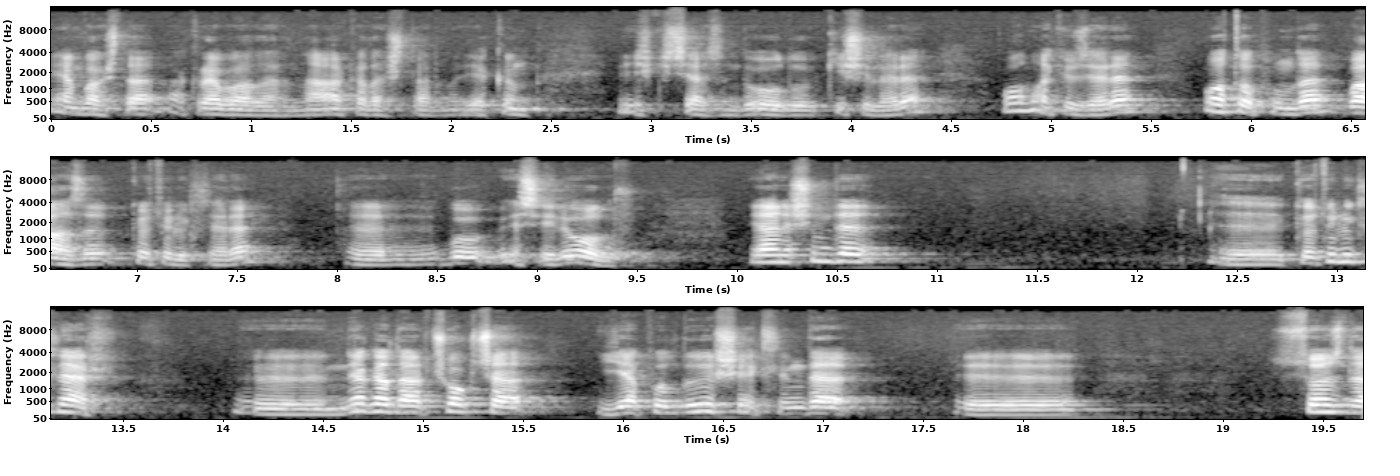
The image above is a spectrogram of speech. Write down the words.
En başta akrabalarına, arkadaşlarına, yakın ilişki içerisinde olduğu kişilere olmak üzere o toplumda bazı kötülüklere e, bu vesile olur. Yani şimdi e, kötülükler e, ne kadar çokça yapıldığı şeklinde e, sözle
